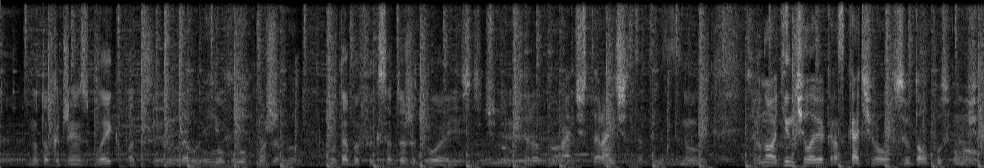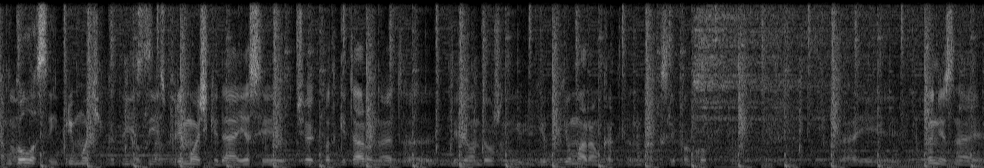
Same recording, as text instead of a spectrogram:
Э, ну только Джеймс Блейк под э, луп, луп машин. Ну, дабы Фикса тоже двое есть. Ну, все равно, раньше-то, раньше-то ты, ну, все равно один человек раскачивал всю толпу с помощью ну, там, ну, голоса и примочек. Если есть примочки, да, если человек под гитару, ну это, или он должен ю- юмором как-то, ну как Слепаков. Да, и, ну не знаю,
